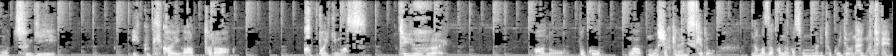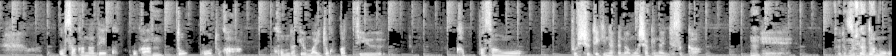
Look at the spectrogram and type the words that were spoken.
もう次、行く機会があったら、カッパ行きます。っていうぐらい、あの、僕は申し訳ないんですけど、生魚がそんなに得意ではないので、お魚でここがうんどこうとか、こんだけうまいとかっていう、カッパさんをプッシュできないのは申し訳ないんですが、うん。えそれでー。それでも、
